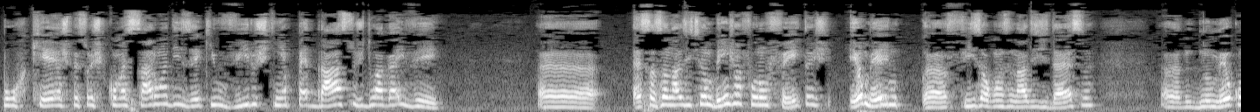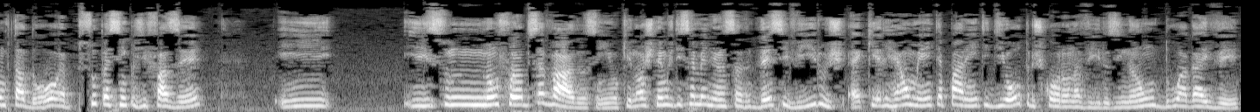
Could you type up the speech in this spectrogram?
porque as pessoas começaram a dizer que o vírus tinha pedaços do HIV. Uh, essas análises também já foram feitas. Eu mesmo uh, fiz algumas análises dessa uh, no meu computador. É super simples de fazer e, isso não foi observado. Assim, o que nós temos de semelhança desse vírus é que ele realmente é parente de outros coronavírus e não do HIV.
